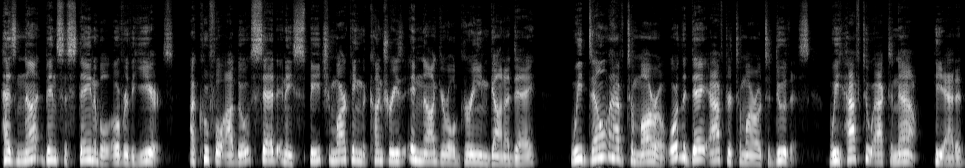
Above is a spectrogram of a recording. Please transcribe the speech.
has not been sustainable over the years, Akufo-Addo said in a speech marking the country's inaugural Green Ghana Day. We don't have tomorrow or the day after tomorrow to do this. We have to act now, he added.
